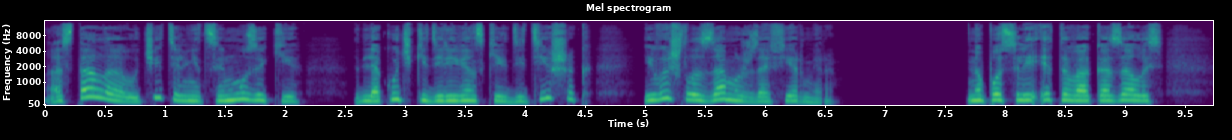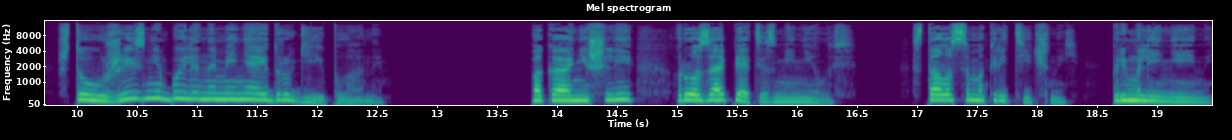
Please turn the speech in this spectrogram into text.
А стала учительницей музыки — для кучки деревенских детишек и вышла замуж за фермера. Но после этого оказалось, что у жизни были на меня и другие планы. Пока они шли, Роза опять изменилась. Стала самокритичной, прямолинейной.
